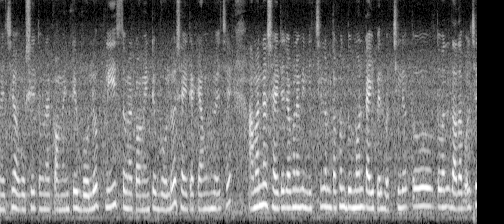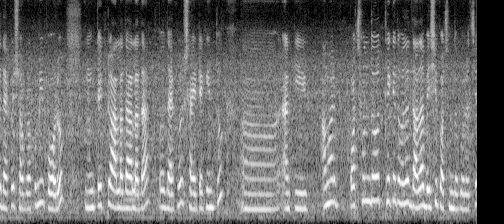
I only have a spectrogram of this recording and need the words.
হয়েছে অবশ্যই তোমরা কমেন্টে বলো। প্লিজ তোমরা কমেন্টে বলো শাড়িটা কেমন হয়েছে। আমার না শাড়িটা যখন আমি নিচ্ছিলাম তখন দুমন টাইপের হচ্ছিল। তো তোমাদের দাদা বলছে, দেখো, সব রকমই পরো। তো একটু আলাদা আলাদা। তো দেখো, শাড়িটা কিন্তু আর কি আমার পছন্দ থেকে তোমাদের দাদা বেশি পছন্দ করেছে।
